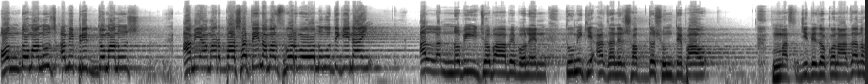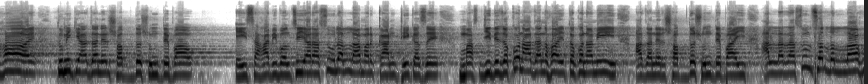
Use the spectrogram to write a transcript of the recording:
অন্ধ মানুষ, আমি বৃদ্ধ মানুষ। আমি আমার বাসাতেই নামাজ পড়ব, অনুমতি কি নাই? আল্লাহ নবী জবাবে বলেন, তুমি কি আজানের শব্দ শুনতে পাও? মসজিদে যখন আজান হয়, তুমি কি আজানের শব্দ শুনতে পাও? এই সাহাবি বলছি, ইয়া রাসূল আল্লাহ আমার কান ঠিক আছে। মসজিদে যখন আজান হয়, তখন আমি আজানের শব্দ শুনতে পাই। আল্লাহ রাসূল সাল্লাল্লাহু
